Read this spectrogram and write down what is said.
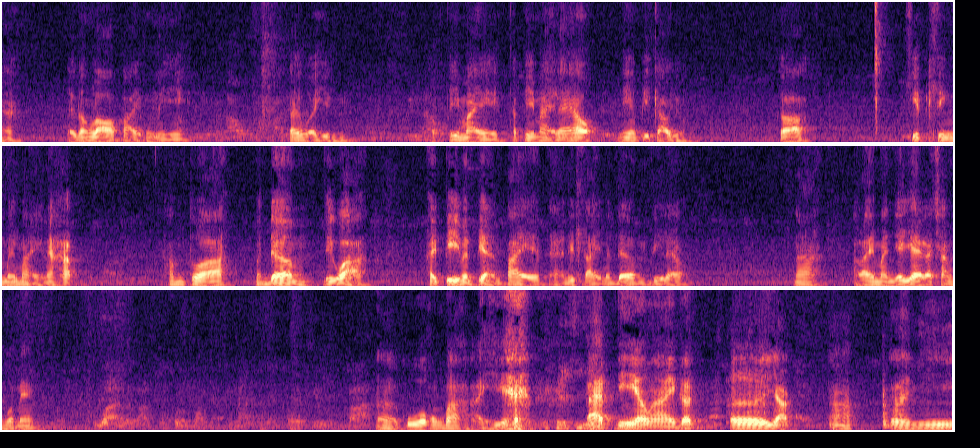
นะเลยต้องรอไปพรุ่งนี้ ไปหัวหินปีใหม่จะปีใหม่แล้วนี่ยังปีเก่าอยู่ ก็คิดสิ่งใหม่ ๆ นะครับทำตัว มือนเดิมดีกว่า ให้ปีมันเปลี่ยนไปแต่นิสัยเหมือนเดิมดีแล้ว นะ อะไรมันแย่ๆก็ช่างหัวแม่งว่าไว้ก่อนถ้าคนมองจากข้างหน้าเนี่ยเขาจะคิดว่าผมบ้าเออกูก็คงบ้าไอ้เหี้ยแป๊บเดียวไงก็ เอออยากอาบอะไรอย่างนี้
